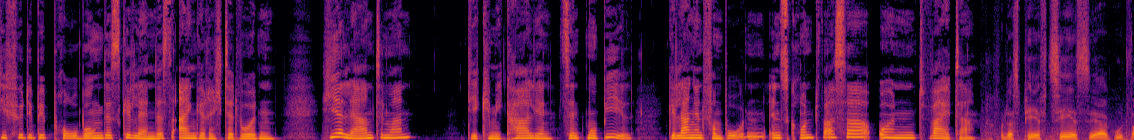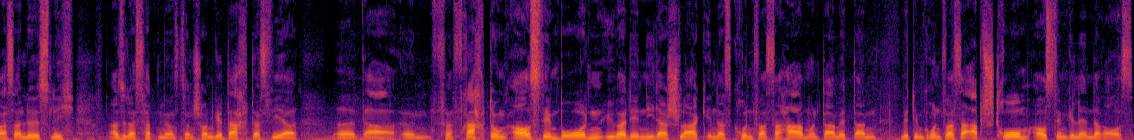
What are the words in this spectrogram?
die für die Beprobung des Geländes eingerichtet wurden. Hier lernte man, die Chemikalien sind mobil, gelangen vom Boden ins Grundwasser und weiter. Und das PFC ist sehr gut wasserlöslich. Also das hatten wir uns dann schon gedacht, dass wir da ähm, Verfrachtung aus dem Boden über den Niederschlag in das Grundwasser haben und damit dann mit dem Grundwasserabstrom aus dem Gelände raus.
